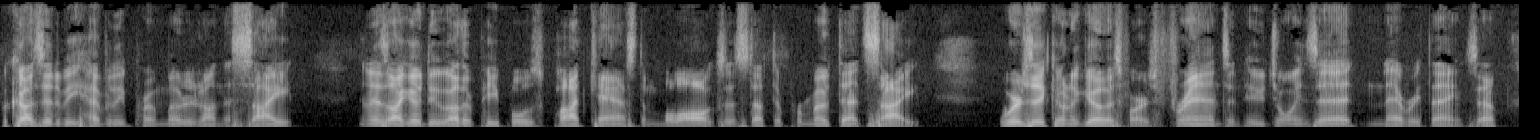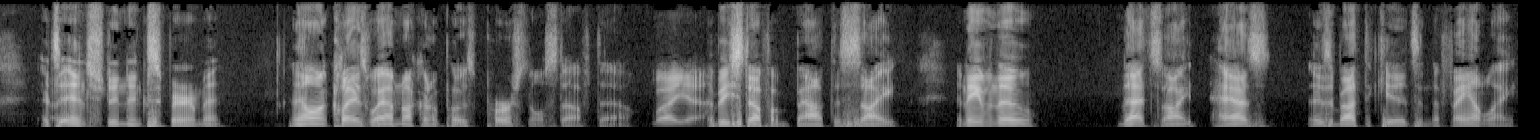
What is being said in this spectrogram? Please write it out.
Because it'll be heavily promoted on the site, and as I go do other people's podcasts and blogs and stuff to promote that site, where's it going to go as far as friends and who joins it and everything? So it's an interesting experiment. Now on Clay's Way, I'm not going to post personal stuff though. Well, yeah. It'll be stuff about the site. And even though that site has is about the kids and the family,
